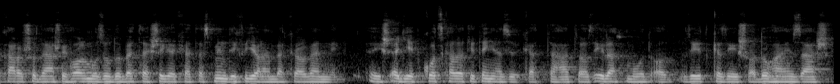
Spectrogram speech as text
károsodás vagy halmozódó betegségeket, ezt mindig figyelembe kell venni és egyéb kockázati tényezőket, tehát az életmód, az étkezés, a dohányzás,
